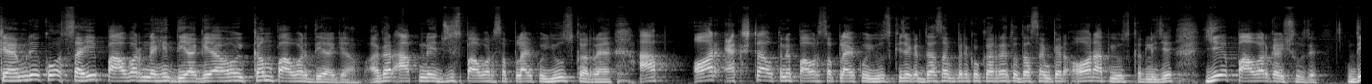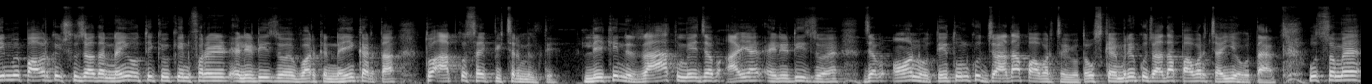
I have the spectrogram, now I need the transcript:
कैमरे को सही पावर नहीं दिया गया हो, कम पावर दिया गया हो। अगर आपने जिस पावर सप्लाई को यूज़ कर रहे हैं, आप और एक्स्ट्रा उतने पावर सप्लाई को यूज़ कीजिए। अगर 10 एम्पेयर को कर रहे हैं तो 10 एम्पेयर और आप यूज़ कर लीजिए। ये पावर का इशूज़ है। दिन में पावर का इशू ज़्यादा नहीं होती, क्योंकि इंफ्रारेड एलईडी जो है वर्क नहीं करता तो आपको सही पिक्चर मिलती है। लेकिन रात में जब आई आर एल जो है, जब ऑन होते हैं तो उनको ज़्यादा पावर चाहिए होता है। उस कैमरे को ज़्यादा पावर चाहिए होता है। उस समय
